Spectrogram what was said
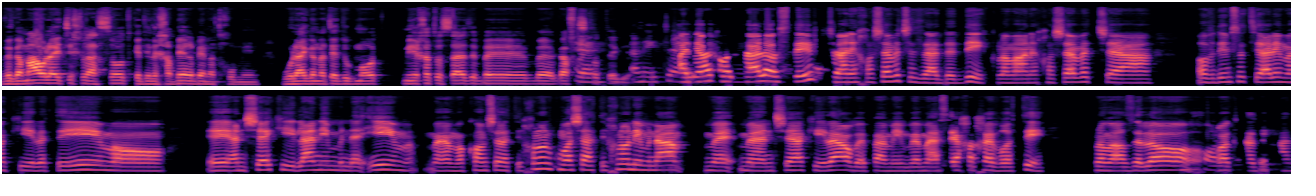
וגם מה אולי צריך לעשות כדי לחבר בין התחומים, ואולי גם לתת דוגמאות מאיך את עושה את זה באגף כן, אסטרטגיה. אני אתן. אני רק רוצה. להוסיף שאני חושבת שזה הדדי, כלומר אני חושבת שהעובדים סוציאליים הקהילתיים או אה, אנשי קהילה נמנעים מהמקום של התכנון, כמו שהתכנון נמנע מאנשי הקהילה הרבה פעמים ומהשיח החברתי. כלומר, זה לא נכון. רק צד אחד.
